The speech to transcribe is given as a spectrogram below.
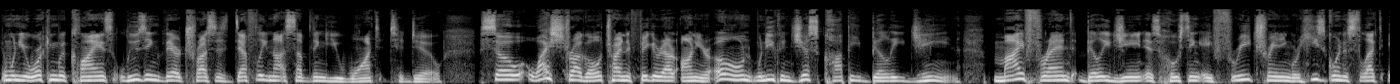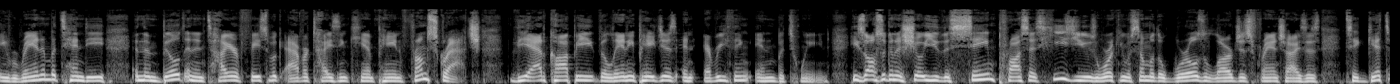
And when you're working with clients, losing their trust is definitely not something you want to do. So why struggle trying to figure it out on your own when you can just copy Billy Gene? My friend Billy Gene is hosting a free training where he's going to select a random attendee and then build an entire Facebook advertising campaign from scratch the ad copy, the landing pages, and everything in between. He's also going to show you the same process he's used working with some of the world's largest franchises to get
